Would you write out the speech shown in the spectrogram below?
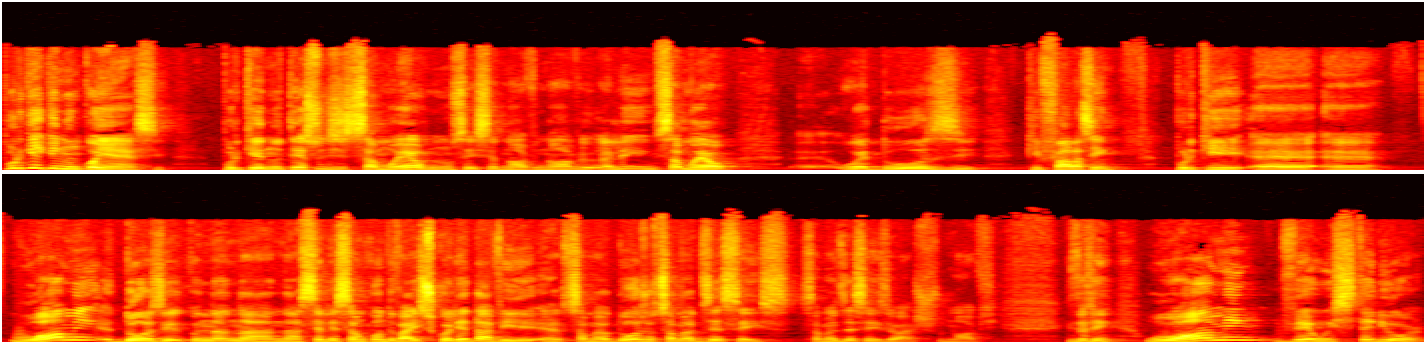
Por que, que não conhece? Porque no texto de Samuel, não sei se é 9, 9, ali em Samuel, eh, ou é 12, que fala assim, porque é, é, o homem, 12, na, na, na, seleção, quando vai escolher Davi, é Samuel 12 ou Samuel 16? Samuel 16, eu acho, 9. Diz assim: o homem vê o exterior,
